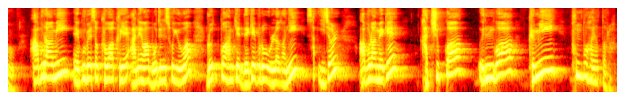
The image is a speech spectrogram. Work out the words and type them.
어, 아브라함이 애굽에서 그와 그의 아내와 모든 소유와 롯과 함께 네겝으로 올라가니 2절 아브라함에게 가축과 은과 금이 풍부하였더라.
